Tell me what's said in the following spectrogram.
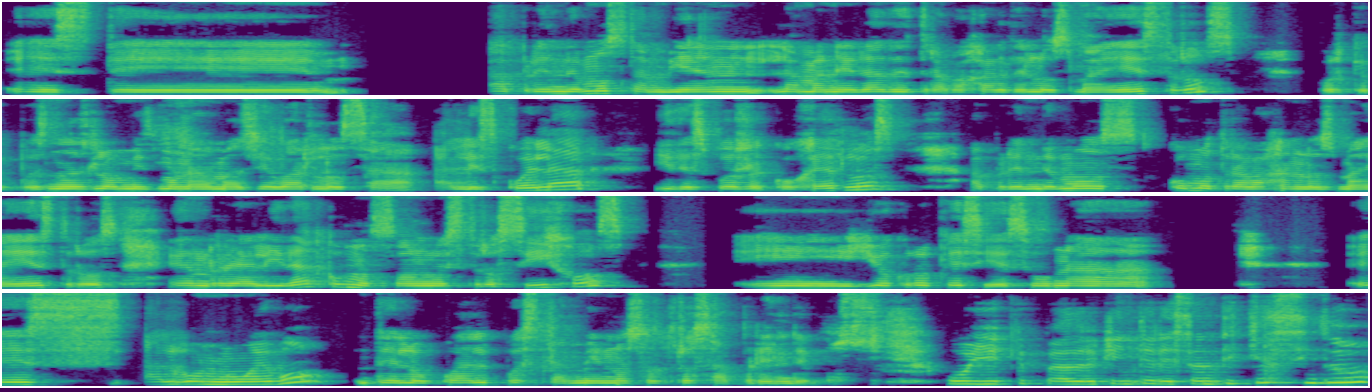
Este aprendemos también la manera de trabajar de los maestros porque pues no es lo mismo nada más llevarlos a, la escuela y después recogerlos. Aprendemos cómo trabajan los maestros, en realidad cómo son nuestros hijos y yo creo que sí es una es algo nuevo de lo cual pues también nosotros aprendemos. Oye, qué padre, qué interesante. ¿Qué ha sido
